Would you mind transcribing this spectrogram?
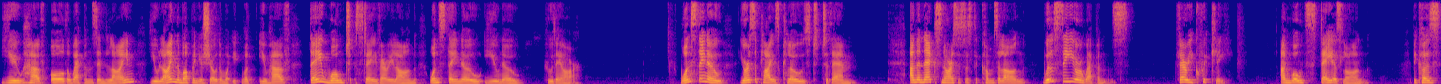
you have all the weapons in line. You line them up and you show them what you, what you have. They won't stay very long once they know you know who they are. Once they know your supply is closed to them, and the next narcissist that comes along will see your weapons very quickly and won't stay as long because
